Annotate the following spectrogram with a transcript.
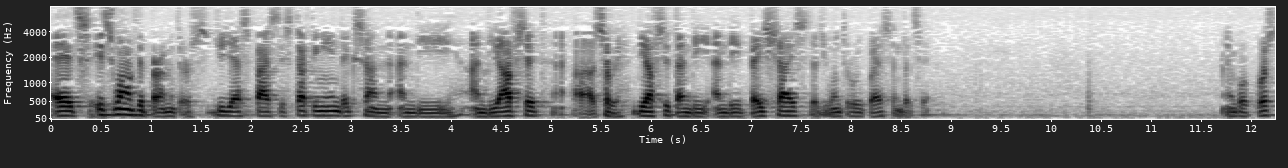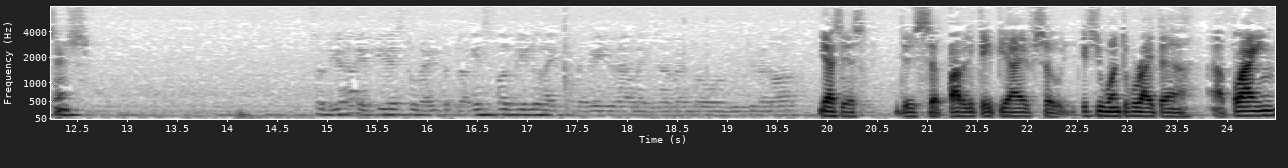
it's it's one of the parameters. You just pass the starting index and, and the and the offset. Uh, sorry, the offset and the and the page size that you want to request, and that's it. Any more questions? So do you have APIs to write the plugins for Grilo like the way you have like Jamendo, YouTube and? Yes, yes, yes. There's a public API. So if you want to write a, a plugin,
